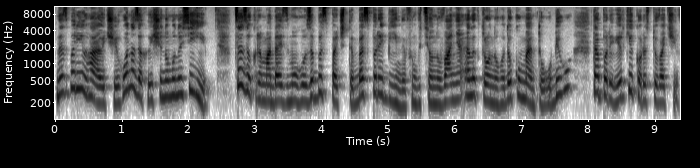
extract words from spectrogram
не зберігаючи його на захищеному носії. Це, зокрема, дасть змогу забезпечити безперебійне функціонування електронного документу обігу та перевірки користувачів.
